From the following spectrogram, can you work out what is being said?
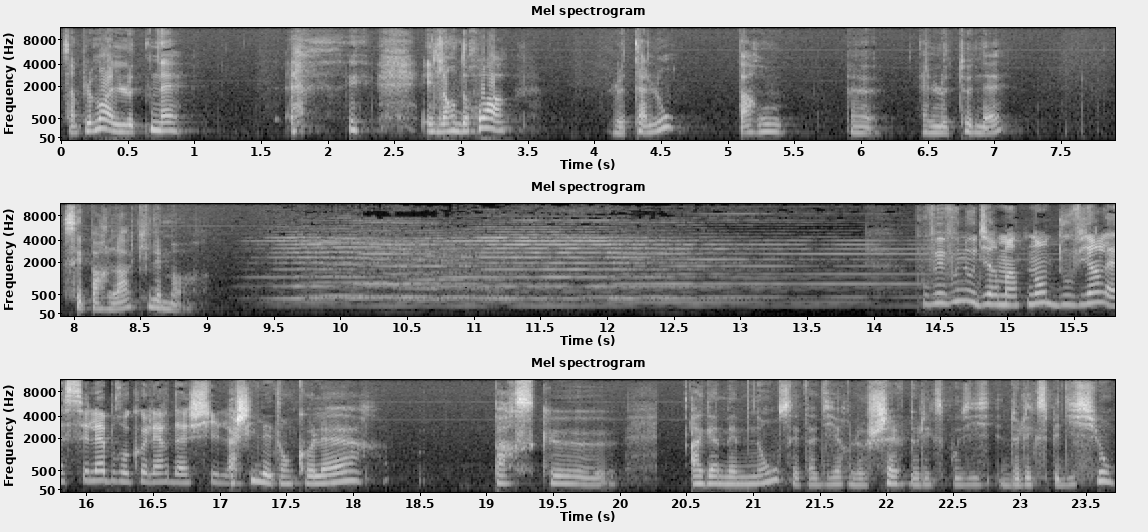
Simplement, elle le tenait. Et l'endroit, le talon, par où euh, elle le tenait, c'est par là qu'il est mort. Pouvez-vous nous dire maintenant d'où vient la célèbre colère d'Achille? Achille est en colère parce que Agamemnon, c'est-à-dire le chef de l'expédition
